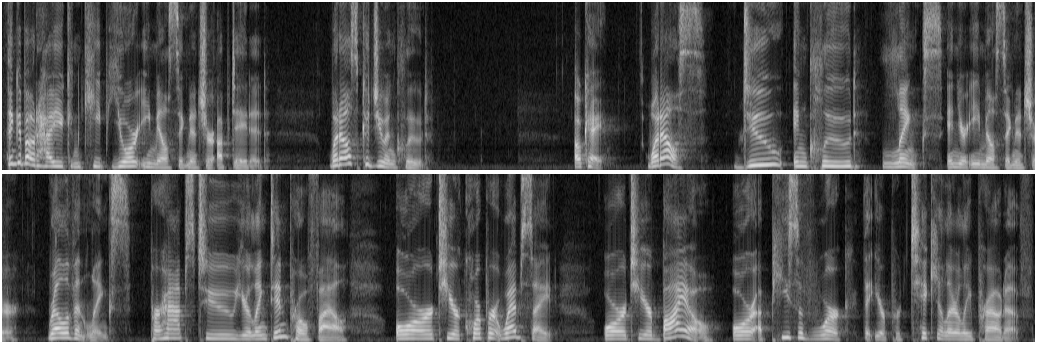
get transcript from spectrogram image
Think about how you can keep your email signature updated. What else could you include? Okay, what else? Do include links in your email signature, relevant links, perhaps to your LinkedIn profile or to your corporate website or to your bio or a piece of work that you're particularly proud of.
